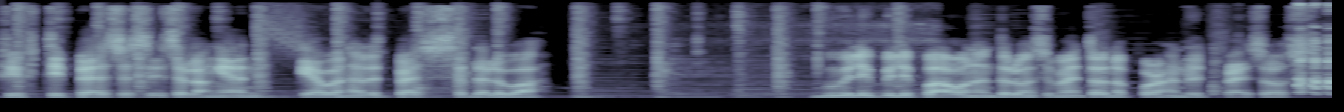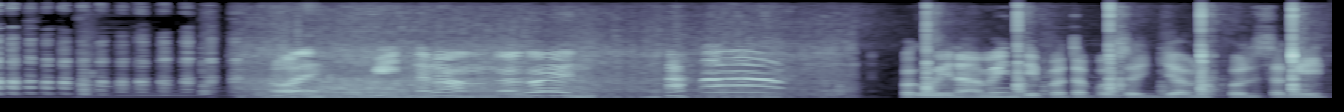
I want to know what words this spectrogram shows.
50 pesos isa lang yan, kaya 100 pesos sa dalawa. Bumili-bili pa ako ng dalawang semento na 400 pesos. Okay, gate na lang ang gagawin. Pag uwi namin, di pa tapos sa jam fall sa gate.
